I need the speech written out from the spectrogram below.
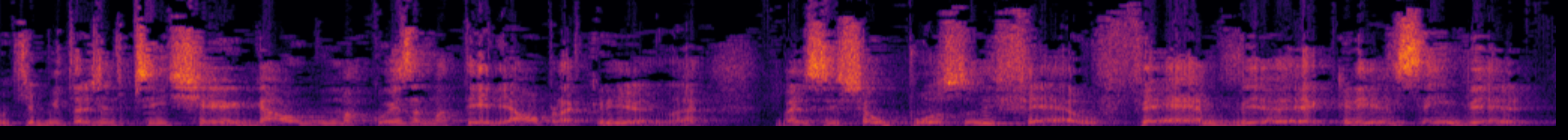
Porque muita gente precisa enxergar alguma coisa material para crer, não é? Mas isso é o oposto de fé. O fé é, ver, é crer sem ver.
